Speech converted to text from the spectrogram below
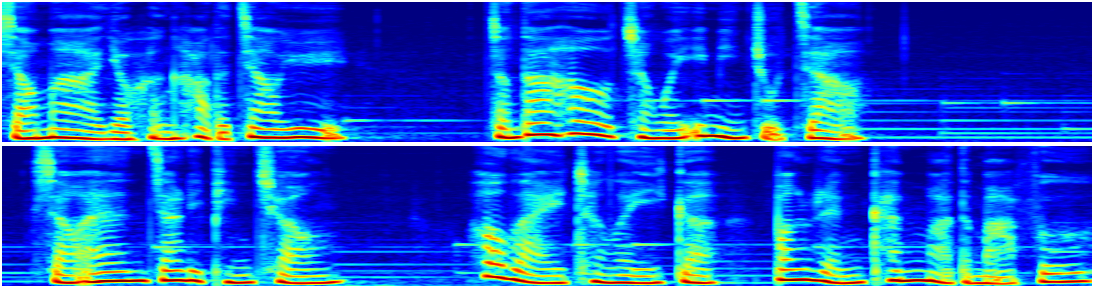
小马有很好的教育，长大后成为一名主教。小安家里贫穷，后来成了一个帮人看马的马夫。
